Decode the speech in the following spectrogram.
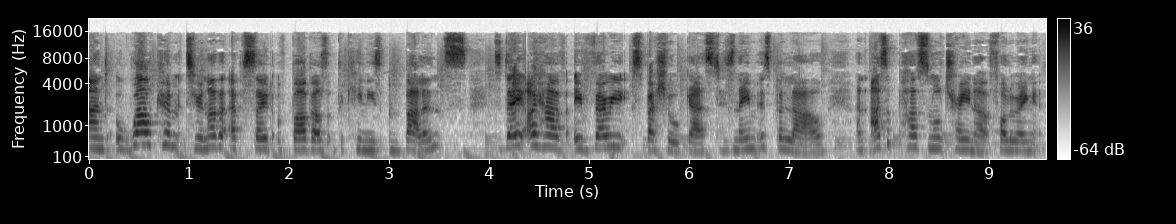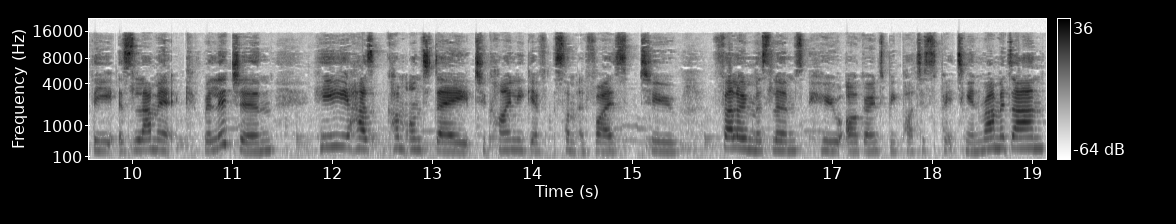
and welcome to another episode of Barbells, Bikinis, and Balance. Today I have a very special guest. His name is Bilal, and as a personal trainer following the Islamic religion, he has come on today to kindly give some advice to fellow Muslims who are going to be participating in Ramadan.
